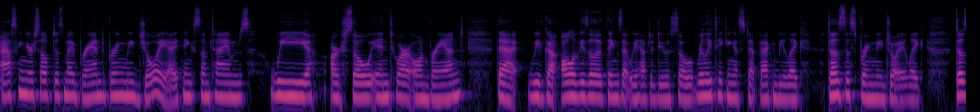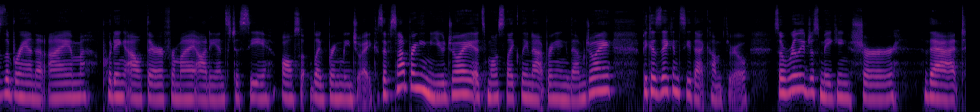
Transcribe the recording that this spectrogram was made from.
asking yourself, does my brand bring me joy? I think sometimes we are so into our own brand that we've got all of these other things that we have to do. So, really taking a step back and be like, does this bring me joy? Like, does the brand that I'm putting out there for my audience to see also like bring me joy? Because if it's not bringing you joy, it's most likely not bringing them joy because they can see that come through. So, really just making sure that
